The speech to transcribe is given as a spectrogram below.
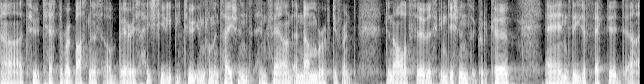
uh, to test the robustness of various HTTP2 implementations and found a number of different denial of service conditions that could occur. And these affected uh,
